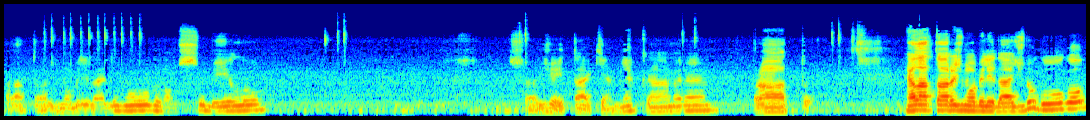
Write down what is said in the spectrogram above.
Relatório de mobilidade do Google, vamos subi-lo. Deixa eu ajeitar aqui a minha câmera. Pronto. Relatório de mobilidade do Google,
